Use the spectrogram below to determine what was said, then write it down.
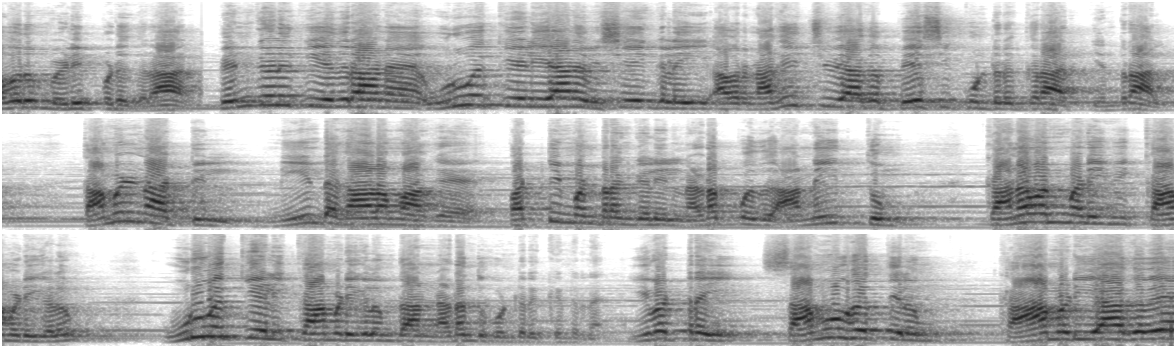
அவரும் வெளிப்படுகிறார். பெண்களுக்கு எதிரான உருவக்கேலியான விஷயங்களை அவர் நகைச்சுவையாக பேசிக் கொண்டிருக்கிறார் என்றால் தமிழ்நாட்டில் நீண்ட காலமாக பட்டிமன்றங்களில் நடப்பது அனைத்தும் கணவன் மனைவி காமெடிகளும் உருவக்கேலி காமெடிகளும் தான் நடந்து கொண்டிருக்கின்றன. இவற்றை சமூகத்திலும் காமெடியாகவே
